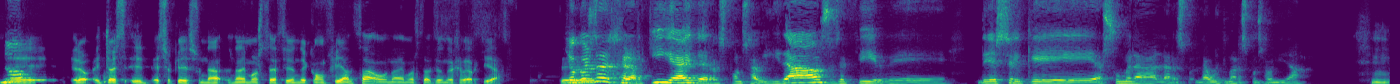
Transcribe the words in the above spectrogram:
No. Eh, pero entonces, eh, ¿eso qué es? ¿Una, demostración de confianza o una demostración de jerarquía? Yo creo que es de jerarquía y de responsabilidad, es decir, de, es el que asume la, última responsabilidad. Hmm.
